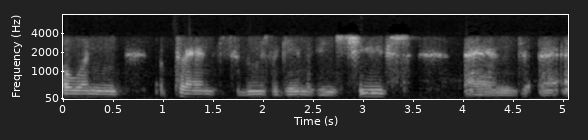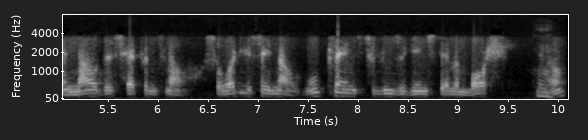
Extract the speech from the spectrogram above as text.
Owen planned to lose the game against Chiefs, and uh, and now this happens now. So what do you say now? Who plans to lose against Stellenbosch? You know,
